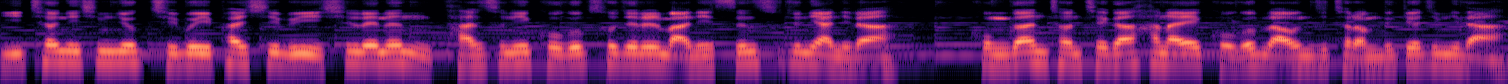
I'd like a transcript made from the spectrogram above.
2026 GV82 실내는 단순히 고급 소재를 많이 쓴 수준이 아니라 공간 전체가 하나의 고급 라운지처럼 느껴집니다.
